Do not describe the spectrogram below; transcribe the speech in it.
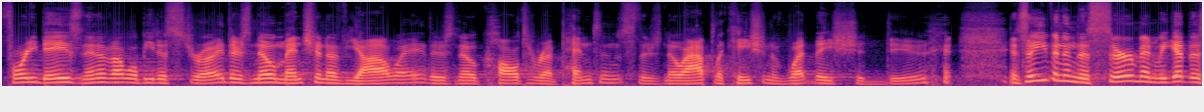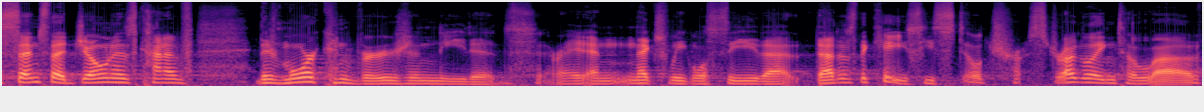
40 days, Nineveh will be destroyed. There's no mention of Yahweh. There's no call to repentance. There's no application of what they should do. and so, even in the sermon, we get the sense that Jonah's kind of, there's more conversion needed, right? And next week, we'll see that that is the case. He's still tr- struggling to love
